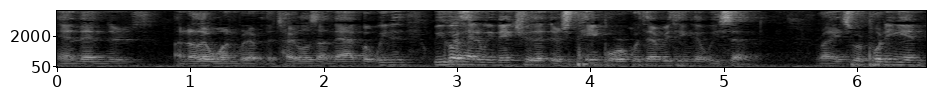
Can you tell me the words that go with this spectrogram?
and then there's another one, whatever the title is on that. But we we go ahead and we make sure that there's paperwork with everything that we send. Right, so we're putting in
